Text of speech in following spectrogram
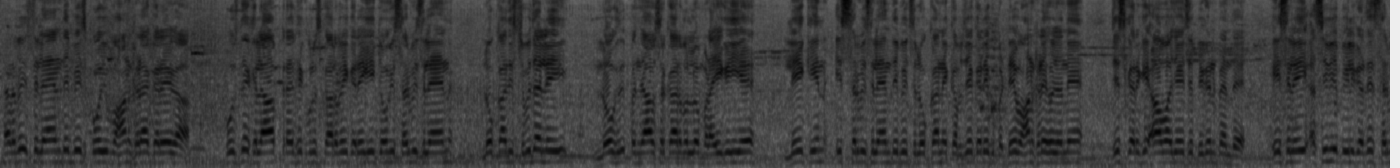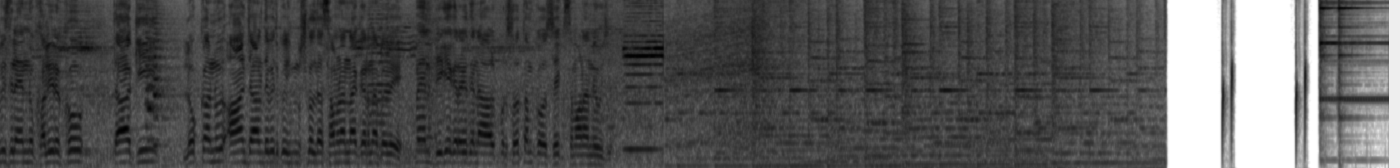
ਸਰਵਿਸ ਲਾਈਨ ਦੇ ਵਿੱਚ ਕੋਈ ਵਾਹਨ ਖੜਾ ਕਰੇਗਾ ਉਸ ਦੇ ਖਿਲਾਫ ਟ੍ਰੈਫਿਕ ਪੁਲਿਸ ਕਾਰਵਾਈ ਕਰੇਗੀ ਕਿਉਂਕਿ ਸਰਵਿਸ ਲਾਈਨ ਲੋਕਾਂ ਦੀ ਸੁਵਿਧਾ ਲਈ ਲੋਕ ਪੰਜਾਬ ਸਰਕਾਰ ਵੱਲੋਂ ਬਣਾਈ ਗਈ ਹੈ। ਲੇਕਿਨ ਇਸ ਸਰਵਿਸ ਲਾਈਨ ਦੇ ਵਿੱਚ ਲੋਕਾਂ ਨੇ ਕਬਜ਼ੇ ਕਰੇ ਕੋਈ ਵੱਡੇ ਵਾਹਨ ਖੜੇ ਹੋ ਜਾਂਦੇ ਹਨ ਜਿਸ ਕਰਕੇ ਆਵਾਜਾਈ 'ਚ ਵਿਘਨ ਪੈਂਦਾ ਹੈ। ਇਸ ਲਈ ਅਸੀਂ ਵੀ ਅਪੀਲ ਕਰਦੇ ਸਰਵਿਸ ਲਾਈਨ ਨੂੰ ਖਾਲੀ ਰੱਖੋ ਤਾਂ ਕਿ ਲੋਕਾਂ ਨੂੰ ਆਉਣ ਜਾਣ ਦੇ ਵਿੱਚ ਕੋਈ ਮੁਸ਼ਕਲ ਦਾ ਸਾਹਮਣਾ ਨਾ ਕਰਨਾ ਪਵੇ। ਮੈਂ ਬੀਕੇ ਕਰਗੇ ਦੇ ਨਾਲ ਪੁਰਸ਼ੋਤਮ ਕੌਸ਼ਿਕ ਸਮਾਣਾ ਨਿਊਜ਼।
